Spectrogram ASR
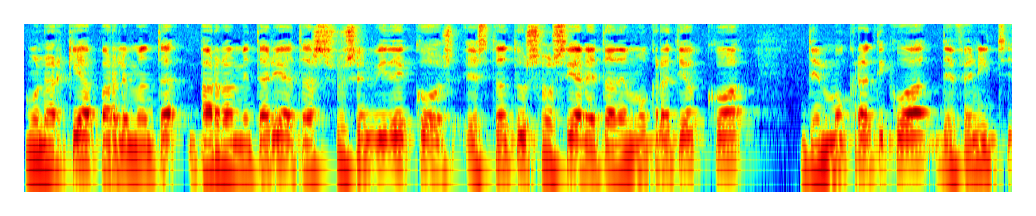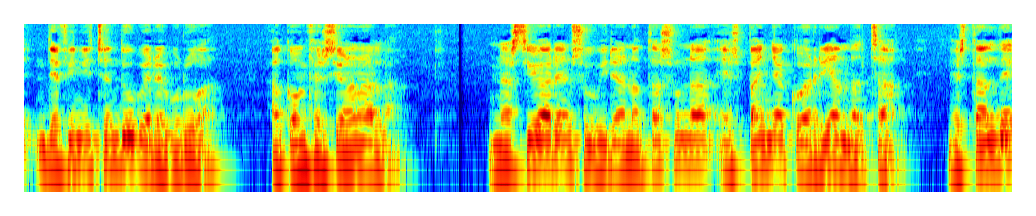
Monarkia parlamentaria eta zuzenbideko estatu sozial eta demokratikoa, demokratikoa definitzen du bere burua, a konfesionala. Nazioaren subiranotasuna Espainiako herrian datza. Bestalde,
